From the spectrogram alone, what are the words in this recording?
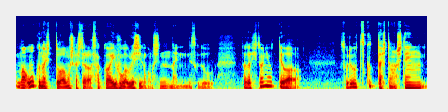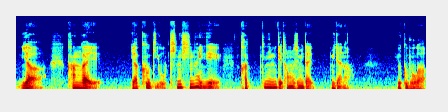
まあ多くの人はもしかしたら作家がいる方が嬉しいのかもしれないんですけどただ人によってはそれを作った人の視点や考えや空気を気にしないで勝手に見て楽しみたいみたいな欲望が、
